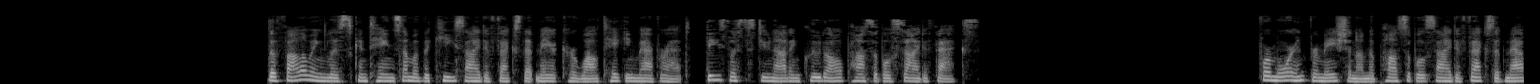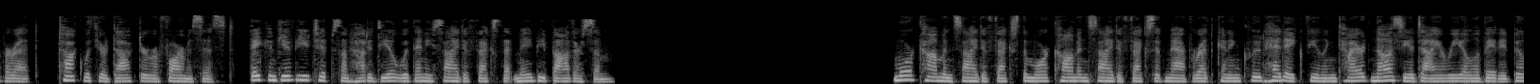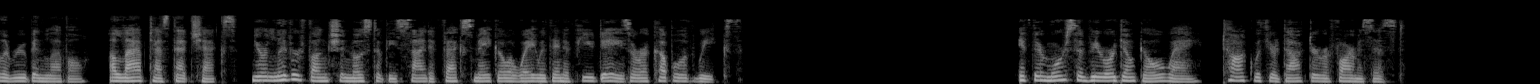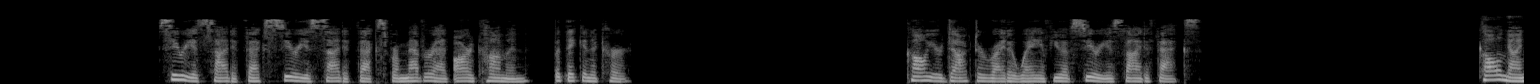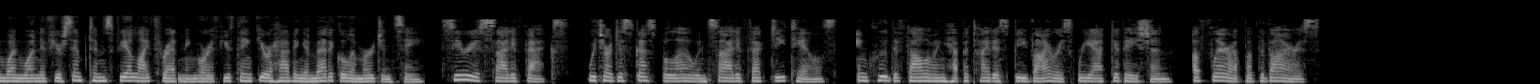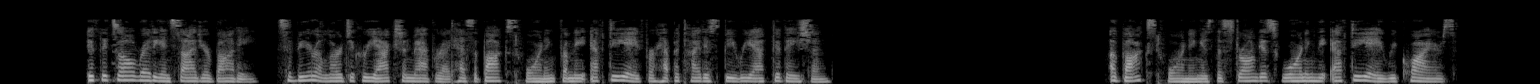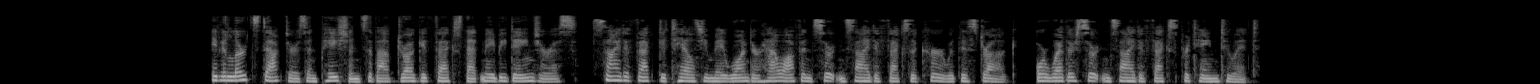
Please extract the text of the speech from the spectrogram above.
The following lists contain some of the key side effects that may occur while taking Mavyret. These lists do not include all possible side effects. For more information on the possible side effects of Mavyret, talk with your doctor or pharmacist. They can give you tips on how to deal with any side effects that may be bothersome. More common side effects The more common side effects of Mavyret can include headache, feeling tired, nausea, diarrhea, elevated bilirubin level, a lab test that checks your liver function. Most of these side effects may go away within a few days or a couple of weeks. If they're more severe or don't go away, talk with your doctor or pharmacist. Serious side effects Serious side effects from Mavyret aren't common, but they can occur. Call your doctor right away if you have serious side effects. Call 911 if your symptoms feel life threatening or if you think you're having a medical emergency. Serious side effects, which are discussed below in side effect details, include the following hepatitis B virus reactivation, a flare up of the virus. If it's already inside your body, severe allergic reaction Mavyret has a boxed warning from the FDA for hepatitis B reactivation. A boxed warning is the strongest warning the FDA requires. It alerts doctors and patients about drug effects that may be dangerous. Side effect details You may wonder how often certain side effects occur with this drug, or whether certain side effects pertain to it.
